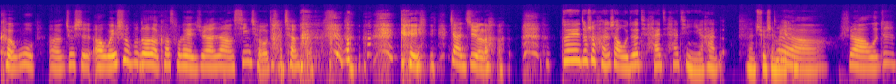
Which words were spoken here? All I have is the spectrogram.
可恶，呃，就是呃，为数不多的 cosplay 居然让星球大战的 给占据了。对，就是很少，我觉得还还挺遗憾的。但确实没对有。啊，是啊，我就是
